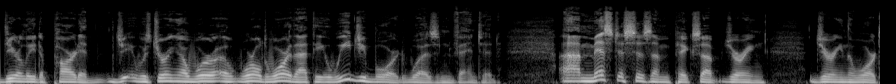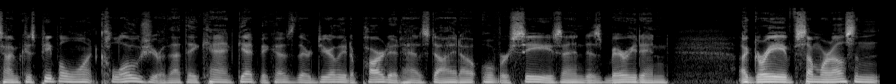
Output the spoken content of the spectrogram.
dearly departed. It was during a, wor- a world war that the Ouija board was invented. Uh, mysticism picks up during during the wartime because people want closure that they can't get because their dearly departed has died overseas and is buried in a grave somewhere else, and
